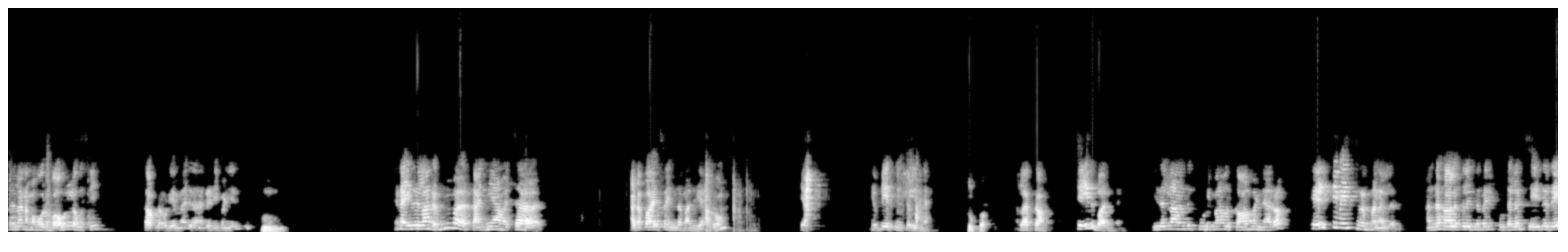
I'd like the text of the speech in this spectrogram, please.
இதெல்லாம் நம்ம ஒரு பவுல்ல ஊத்தி சாப்பிடக்கூடிய மாதிரி தான் ரெடி பண்ணியிருக்கு. ம். ஏன்னா இதெல்லாம் ரொம்ப தண்ணியா வச்சா அடை பாயசம் இந்த மாதிரி ஆயிடும் யா. எப்படி இருக்குன்னு சொல்லுங்க. சூப்பர். நல்லா இருக்கா செய்து பாருங்க. இதெல்லாம் வந்து கூடிமான ஒரு கால் மணி நேரம். ஹெல்த்தி வைஸ் ரொம்ப நல்லது. அந்த காலத்துல இந்த மாதிரி ஃபுட் எல்லாம் செய்ததே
